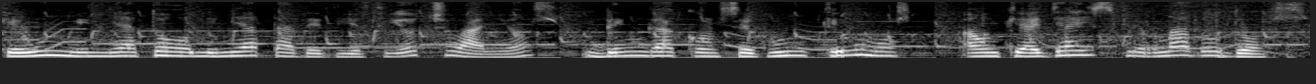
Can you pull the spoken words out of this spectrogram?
que un niñato o niñata de 18 años venga con según que humos, aunque hayáis firmado dos.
